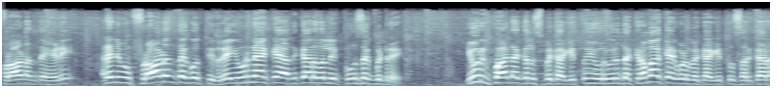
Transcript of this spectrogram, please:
ಫ್ರಾಡ್ ಅಂತ ಹೇಳಿ. ಅರೆ, ನಿಮಗೆ ಫ್ರಾಡ್ ಅಂತ ಗೊತ್ತಿದ್ರೆ ಇವ್ರನ್ನ ಯಾಕೆ ಅಧಿಕಾರದಲ್ಲಿ ಕೂರ್ಸಕ್ ಬಿಟ್ರಿ? ಇವ್ರಿಗೆ ಪಾಠ ಕಲಿಸ್ಬೇಕಾಗಿತ್ತು, ಇವ್ರ ವಿರುದ್ಧ ಕ್ರಮ ಕೈಗೊಳ್ಬೇಕಾಗಿತ್ತು ಸರ್ಕಾರ.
